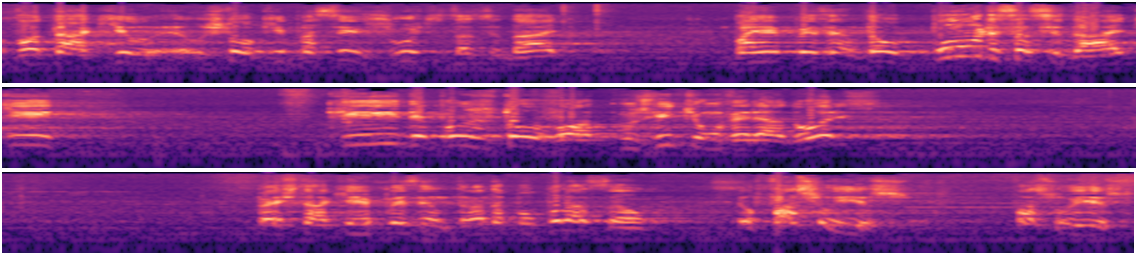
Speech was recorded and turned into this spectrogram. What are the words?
votar aquilo, eu estou aqui para ser justo nessa cidade, para representar o povo dessa cidade que depositou o voto nos 21 vereadores para estar aqui representando a população. Eu faço isso, faço isso.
